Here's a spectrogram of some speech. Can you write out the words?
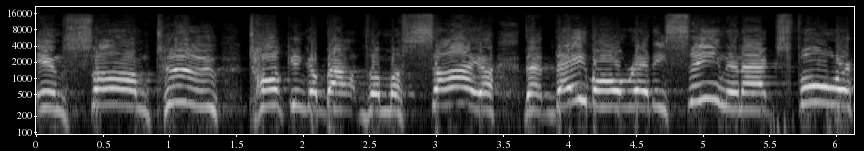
in Psalm 2 talking about the Messiah that they've already seen in Acts 4.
